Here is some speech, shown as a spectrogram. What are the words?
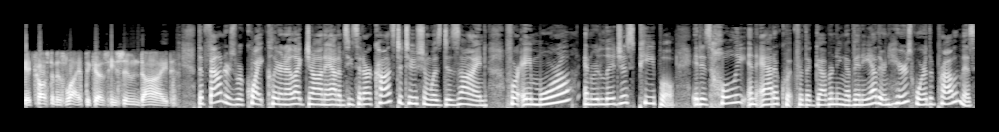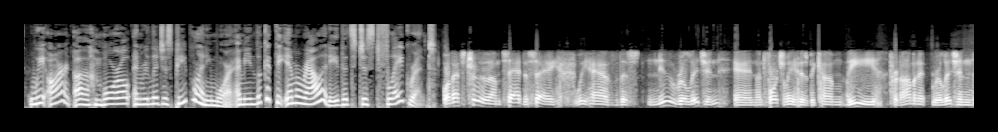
It cost him his life because he soon died. The founders were quite clear, and I like John Adams. He said, Our Constitution was designed for a moral and religious people. It is wholly inadequate for the governing of any other. And here's where the problem is we aren't uh, a moral and religious people anymore. I mean, look at the immorality that's just flagrant. Well, that's true. I'm sad to say we have this new religion, and unfortunately, it has become the predominant religion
